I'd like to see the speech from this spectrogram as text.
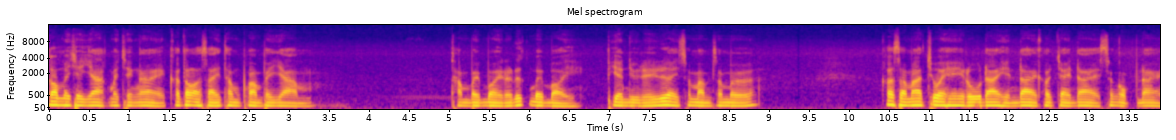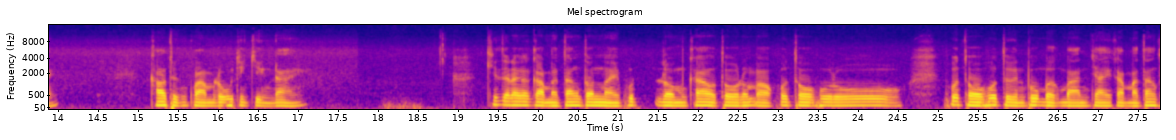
ก็ไม่ใช่ยากไม่ใช่ง่าย ก็ต้องอาศัยทำความพยายามทำบ่อยๆระลึกบ่อยๆ เพียรอยู่เรื่อยๆ สม่ำเสมอ ก็สามารถช่วยให้รู้ได้เห็นได้เข้าใจได้สงบได้ เข้าถึงความรู้จริง ๆได้ คิดอะไรก็กลับมาตั้งต้นใหม่พุทลมเข้าโทลมออกพุทโธผู้รู้พุทโธผู้ตื่นผู้เบิกบานใจกลับมาตั้งส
